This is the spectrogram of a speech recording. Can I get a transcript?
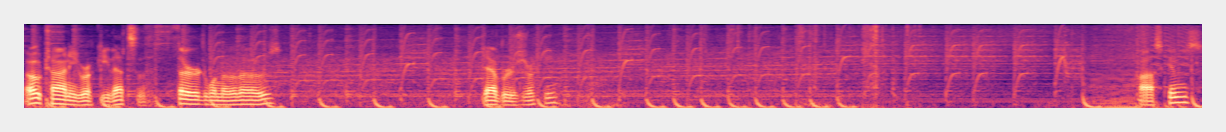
Ohtani, rookie. That's the third one of those. Devers, rookie. Hoskins.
